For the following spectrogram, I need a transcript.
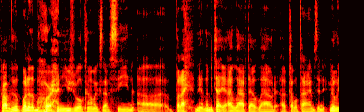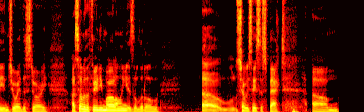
probably one of the more unusual comics I've seen. Uh, but I, man, let me tell you, I laughed out loud a couple times and really enjoyed the story. Some of the 3D modeling is a little, shall we say, suspect. Um,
